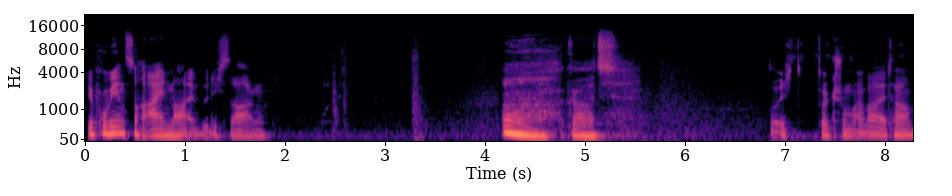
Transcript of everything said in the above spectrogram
Wir probieren es noch einmal, würde ich sagen. Oh Gott. So, ich drück schon mal weiter.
